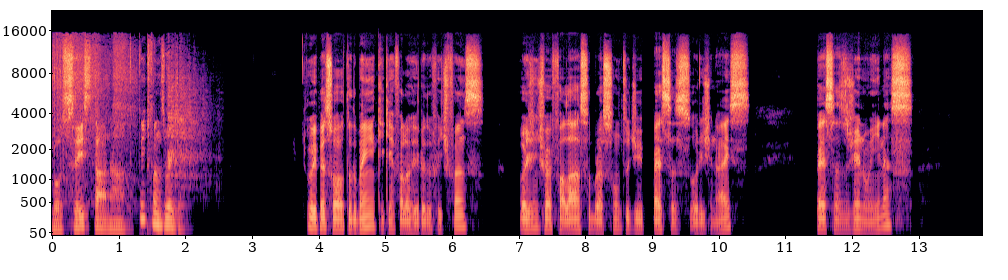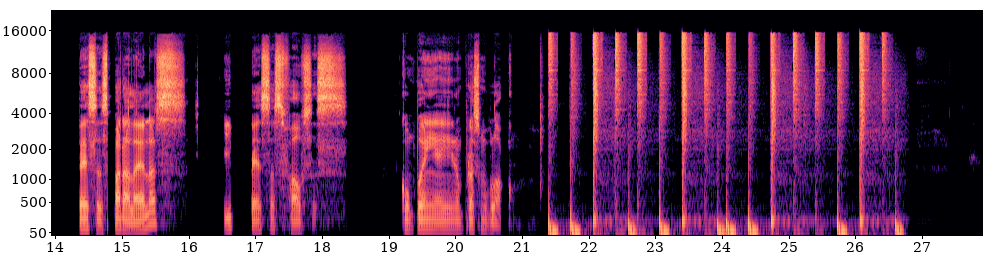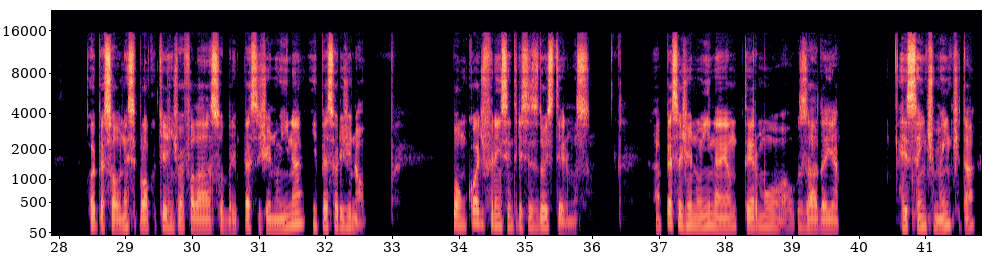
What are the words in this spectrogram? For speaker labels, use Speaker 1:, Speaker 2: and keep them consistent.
Speaker 1: Você está na FitFans Radio.
Speaker 2: Oi pessoal, tudo bem? Aqui quem fala é o Hiro do FitFans. Hoje a gente vai falar sobre o assunto de peças originais, peças genuínas, peças paralelas e peças falsas. Acompanhe aí no próximo bloco. Oi pessoal, nesse bloco aqui a gente vai falar sobre peça genuína e peça original. Bom, qual a diferença entre esses dois termos? A peça genuína é um termo usado aí recentemente, tá?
